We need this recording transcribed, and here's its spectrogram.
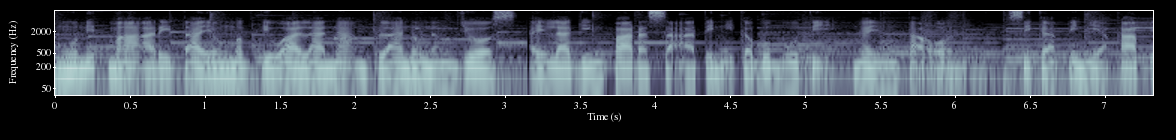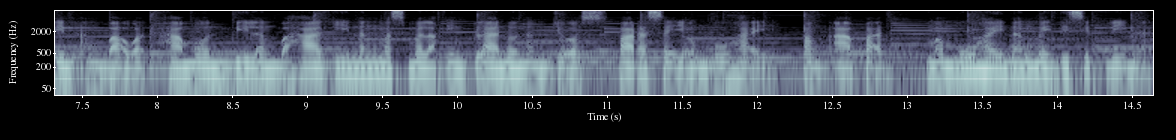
ngunit maaari tayong magtiwala na ang plano ng Diyos ay laging para sa ating ikabubuti ngayong taon. Sikaping yakapin ang bawat hamon bilang bahagi ng mas malaking plano ng Diyos para sa iyong buhay. Pang-apat, mamuhay ng may disiplina.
